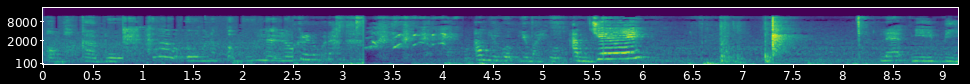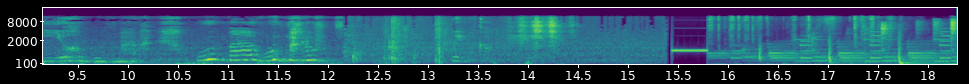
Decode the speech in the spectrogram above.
Allah kabur. Hello. Oh, nampak bulat lo. Kena nampak dah. I'm your hope, you're my hope. I'm Jay. Let me be your woman. Woman, woman. Wait, my God. Hello,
